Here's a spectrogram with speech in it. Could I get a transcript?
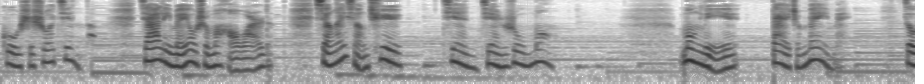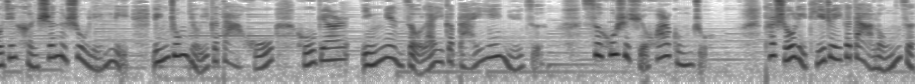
故事说尽了，家里没有什么好玩的，想来想去，渐渐入梦。梦里带着妹妹，走进很深的树林里。林中有一个大湖，湖边迎面走来一个白衣女子，似乎是雪花公主。她手里提着一个大笼子，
